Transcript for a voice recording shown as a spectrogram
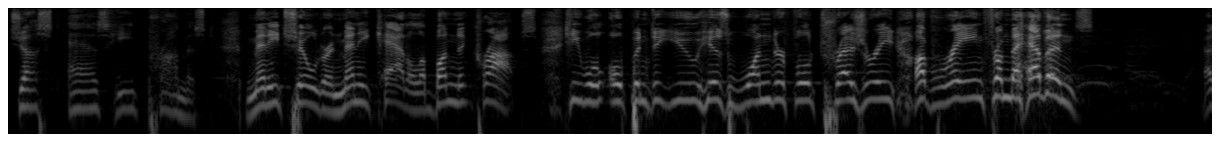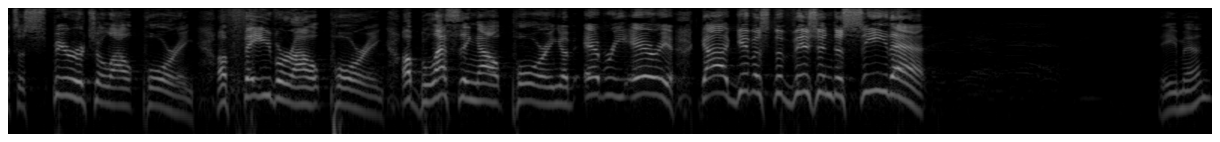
just as He promised. Many children, many cattle, abundant crops. He will open to you His wonderful treasury of rain from the heavens. That's a spiritual outpouring, a favor outpouring, a blessing outpouring of every area. God, give us the vision to see that. Amen.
